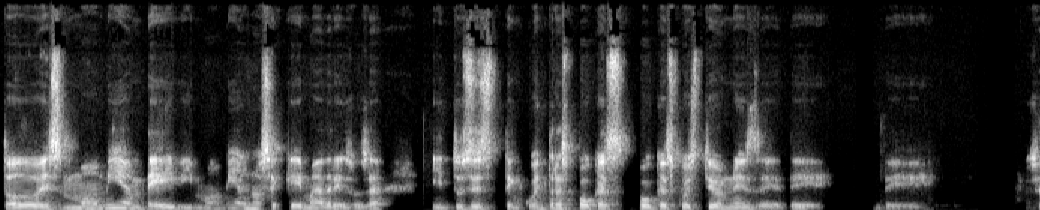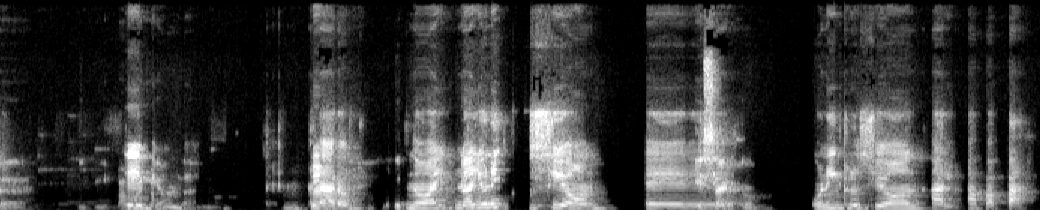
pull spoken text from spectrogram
todo es mommy and baby, mommy and no sé qué madres, o sea, y entonces te encuentras pocas, pocas cuestiones de, de, o sea, qué onda? Claro, no hay, no hay una inclusión. Eh, Exacto. Una inclusión al, a papá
